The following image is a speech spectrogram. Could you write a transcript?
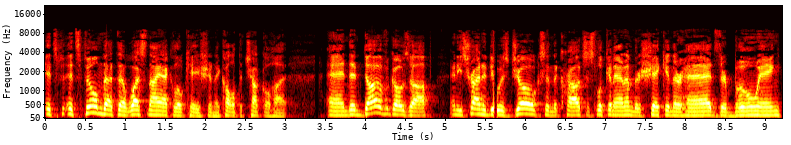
it's it's filmed at the West Nyack location. They call it the Chuckle Hut, and then Dov goes up and he's trying to do his jokes, and the crowd's just looking at him. They're shaking their heads, they're booing,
